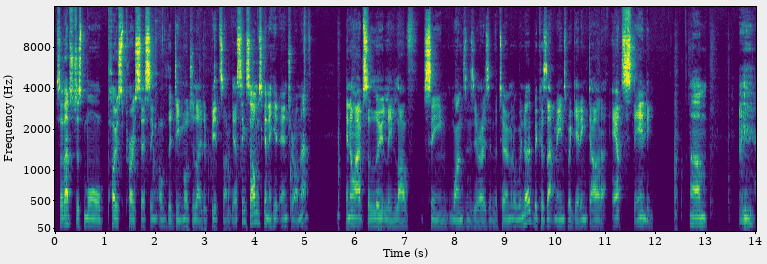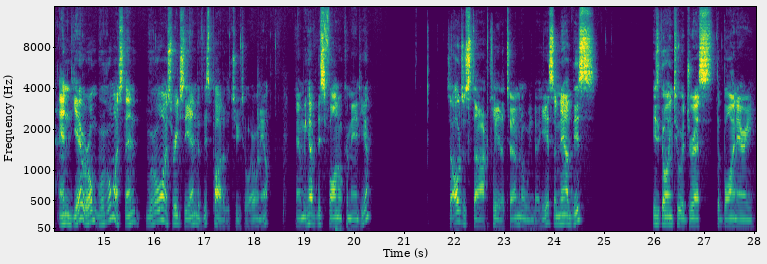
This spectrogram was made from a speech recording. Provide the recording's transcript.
So that's just more post-processing of the demodulated bits, I'm guessing. So I'm just going to hit enter on that. And I absolutely love seeing ones and zeros in the terminal window because that means we're getting data. Outstanding. Um, and yeah, we're al we've almost end we've almost reached the end of this part of the tutorial now, and we have this final command here. So I'll just uh, clear the terminal window here. So now this is going to address the binary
